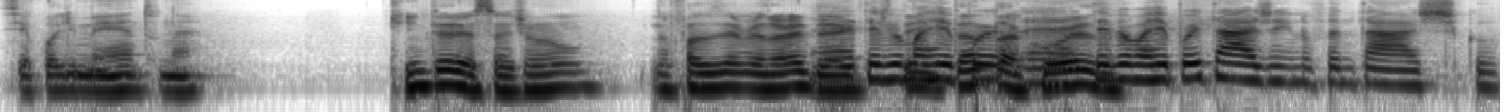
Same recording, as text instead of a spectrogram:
esse acolhimento, né? Que interessante, eu não, não fazia a menor ideia. É, teve, uma repor... é, teve uma reportagem no Fantástico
